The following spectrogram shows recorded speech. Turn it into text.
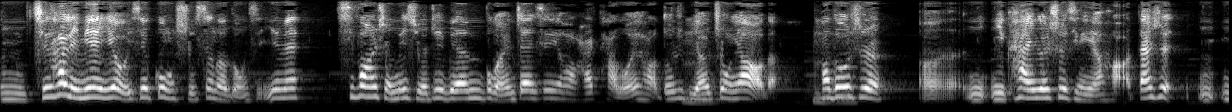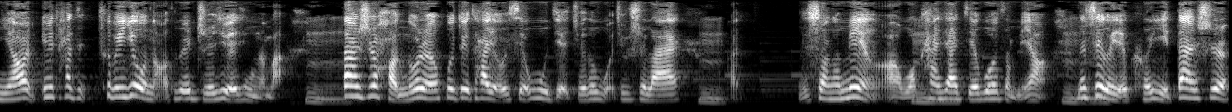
嗯，其实它里面也有一些共识性的东西，因为西方神秘学这边不管是占星也好，还是塔罗也好，都是比较重要的，它都是。呃，你你看一个事情也好，但是你你要，因为它特别右脑，特别直觉性的嘛，嗯，但是很多人会对他有一些误解，觉得我就是来，嗯。算个命啊，我看一下结果怎么样？那这个也可以，但是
